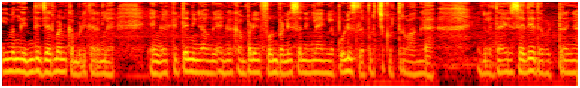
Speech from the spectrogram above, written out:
இவங்க இந்த ஜெர்மன் கம்பெனிக்காரங்களே எங்கக்கிட்ட நீங்கள் அவங்க எங்கள் கம்பெனிக்கு ஃபோன் பண்ணி சொன்னீங்களா எங்களை போலீஸில் பிடிச்சி கொடுத்துருவாங்க. எங்களை தயவுசெய்து இதை விட்டுருங்க.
